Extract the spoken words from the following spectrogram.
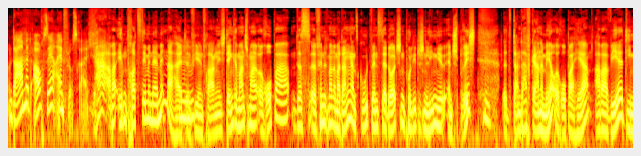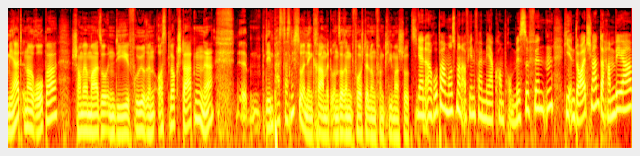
und damit auch sehr einflussreich. Ja, aber eben trotzdem in der Minderheit mhm. in vielen Fragen. Ich denke manchmal, Europa, das äh, findet man immer dann ganz gut, wenn es der deutschen politischen Linie entspricht. Mhm. Dann darf gerne mehr Europa her. Aber wer die Mehrheit in Europa, schauen wir mal so in die früheren Ostblockstaaten, ne, äh, denen passt das nicht so in den Kram mit unseren Vorstellungen Vorstellung von Klimaschutz. Ja, in Europa muss man auf jeden Fall mehr Kompromisse finden. Hier in Deutschland, da haben wir ja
